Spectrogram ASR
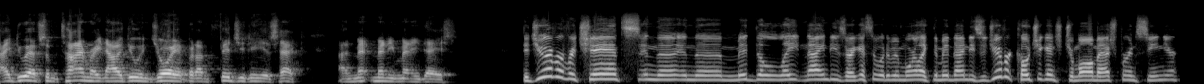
I do have some time right now. I do enjoy it, but I'm fidgety as heck on many many days. Did you ever have a chance in the in the mid to late 90s, or I guess it would have been more like the mid 90s? Did you ever coach against Jamal Mashburn Sr.?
